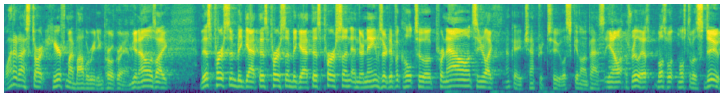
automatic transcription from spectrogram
Why did I start here for my Bible reading program? You know, it's like, this person begat this person begat this person and their names are difficult to uh, pronounce and you're like okay chapter 2 let's get on past you know it's really that's most what most of us do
